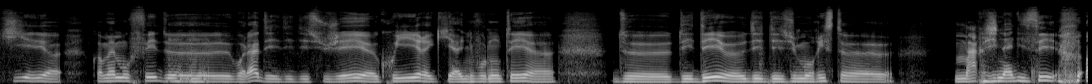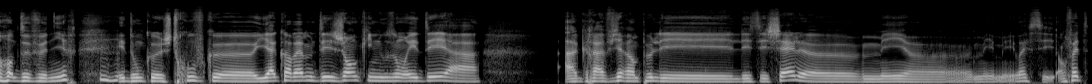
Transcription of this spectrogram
qui est euh, quand même au fait de voilà des, des, des sujets euh, queer et qui a une volonté euh, de d'aider des, des humoristes marginalisés en devenir. Mhm. Et donc, je trouve qu'il y a quand même des gens qui nous ont aidés à, à gravir un peu les, les échelles. euh, mais, euh, mais, mais ouais, c'est. En fait,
